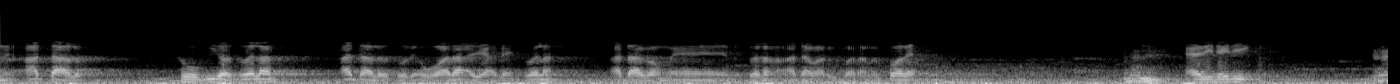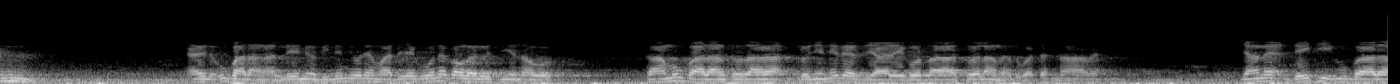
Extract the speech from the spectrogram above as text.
နဲ့အတ္တလို့ဆိုပြီးတော့ဆွဲလန်းအတ္တလို့ဆိုတဲ့ဝါဒအရာနဲ့ဆွဲလန်းအတ္တကောင်ပဲလို့ဆွဲလန်းအတ္တဝါရုပါဒံလို့ခေါ်တယ်အဲဒီဒိဋ္ဌိ အဲဒီလိုဥပါဒံက၄မျိုးဒီ၄မျိုးထဲမှာတရားကိုယ်နဲ့ကောက်လိုက်လို့ရှိရင်တော့ကာမှုပါဒံဆိုတာကလူကျင်နေတဲ့ဇာတွေကိုသာဆွဲလန်းတယ်သူကတဏှာပဲကျန်တဲ့ဒိဋ္ဌိဥပါဒာ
